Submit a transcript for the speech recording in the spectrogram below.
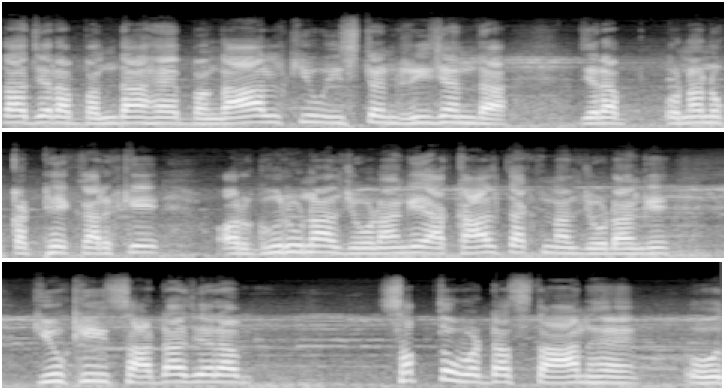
ਦਾ ਜਿਹੜਾ ਬੰਦਾ ਹੈ, ਬੰਗਾਲ ਕਿਉਂ ਈਸਟਰਨ ਰੀਜਨ ਦਾ, ਜਿਹੜਾ ਉਹਨਾਂ ਨੂੰ ਇਕੱਠੇ ਕਰਕੇ ਔਰ ਗੁਰੂ ਨਾਲ ਜੋੜਾਂਗੇ, ਅਕਾਲ ਤਖਤ ਨਾਲ ਜੋੜਾਂਗੇ, ਕਿਉਂਕਿ ਸਾਡਾ ਜਿਹੜਾ ਸਭ ਤੋਂ ਵੱਡਾ ਸਥਾਨ ਹੈ, ਉਹ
